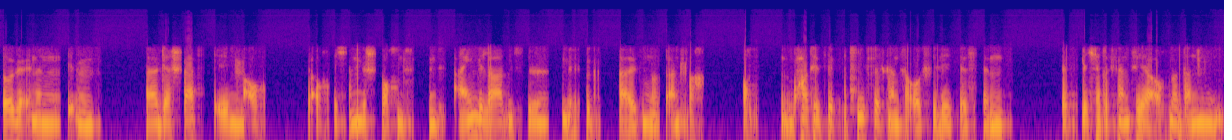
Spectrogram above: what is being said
BürgerInnen eben äh, der Stadt eben auch, auch sich angesprochen sind, eingeladen fühlen, mitzugestalten und einfach auch partizipativ das Ganze ausgelegt ist. Denn letztlich hat das Ganze ja auch nur dann.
